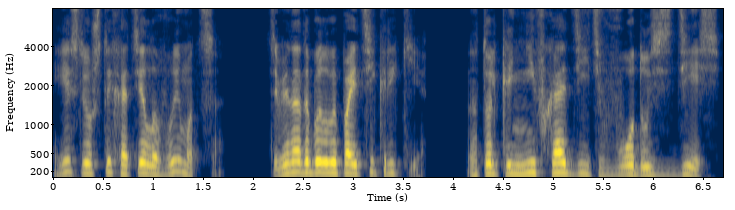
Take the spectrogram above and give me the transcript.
Если уж ты хотела вымыться, тебе надо было бы пойти к реке. Но только не входить в воду здесь.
